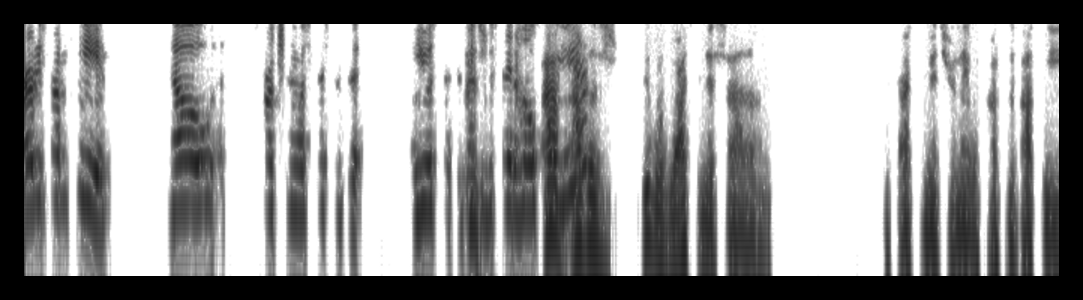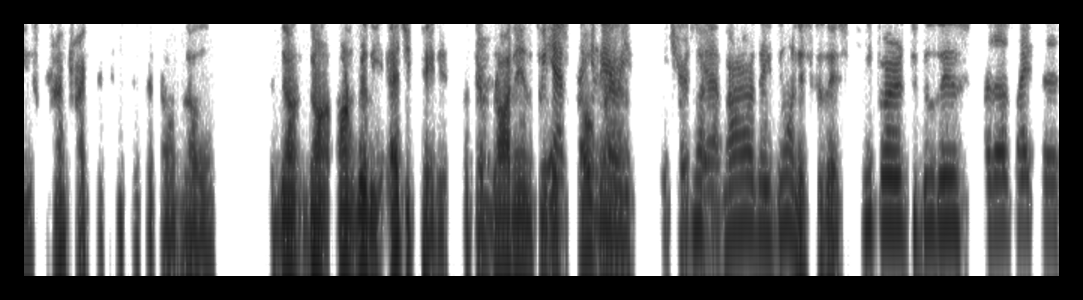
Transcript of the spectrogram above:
30 some kids, no instructional assistant. that- you expect the I- teacher to stay the whole full I, year? I was we were watching this um this documentary, and they were talking about these contractor teachers that don't know, that don't, don't aren't really educated, but they're Mhm. brought in through We have this program. secondary teachers. What- Yep. Why are they doing this? Because it's cheaper to do this. Are those like the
